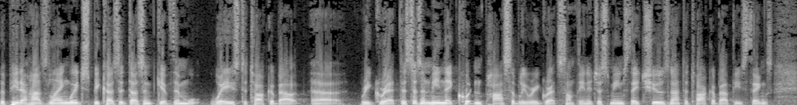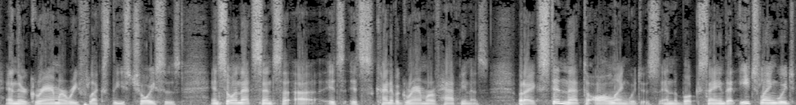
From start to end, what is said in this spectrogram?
The Pirahã's language, because it doesn't give them ways to talk about uh, regret. This doesn't mean they couldn't possibly regret something. It just means they choose not to talk about these things, and their grammar reflects these choices. And so, in that sense, uh, it's it's kind of a grammar of happiness. But I extend that to all languages in the book, saying that each language.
